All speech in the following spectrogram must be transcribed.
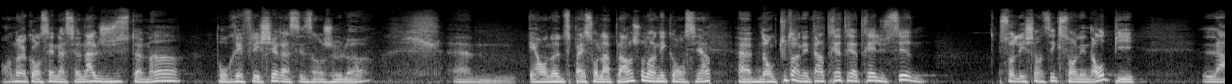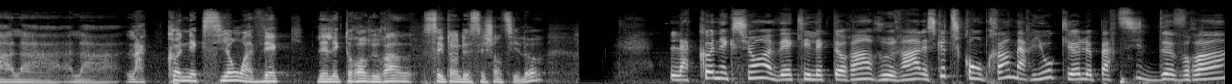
on a un Conseil national justement pour réfléchir à ces enjeux-là. et on a du pain sur la planche, on en est conscient. donc, tout en étant très, très, très lucide sur les chantiers qui sont les nôtres, puis la, la, la, la connexion avec l'électorat rural, c'est un de ces chantiers-là. La connexion avec l'électorat rural, est-ce que tu comprends, Mario, que le parti devra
